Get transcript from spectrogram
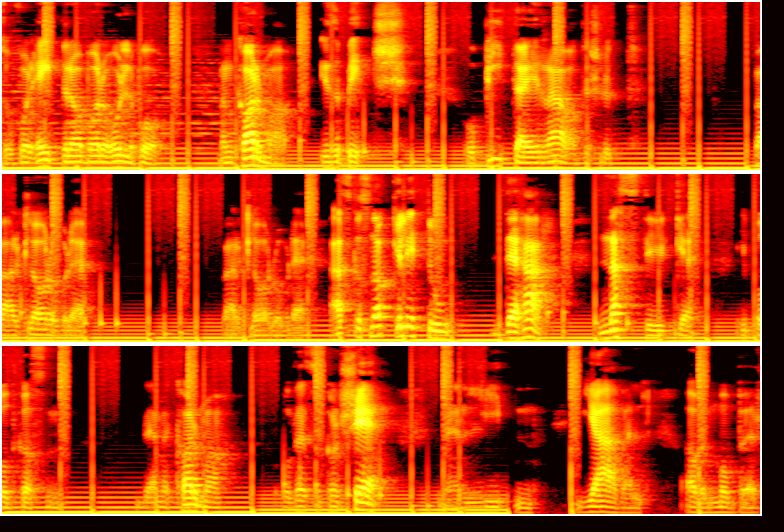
Så får hatere bare holde på. Men karma is a bitch. Og bit deg i ræva til slutt. Vær klar over det være klar over det. Jeg skal snakke litt om det her neste uke i podkasten. Det med karma og det som kan skje med en liten jævel av en mobber.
